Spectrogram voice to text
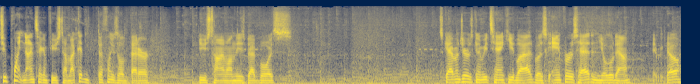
2.9 second fuse time. I could definitely use a better fuse time on these bad boys. Scavenger is going to be tanky lad, but aim for his head and you'll go down. There we go.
